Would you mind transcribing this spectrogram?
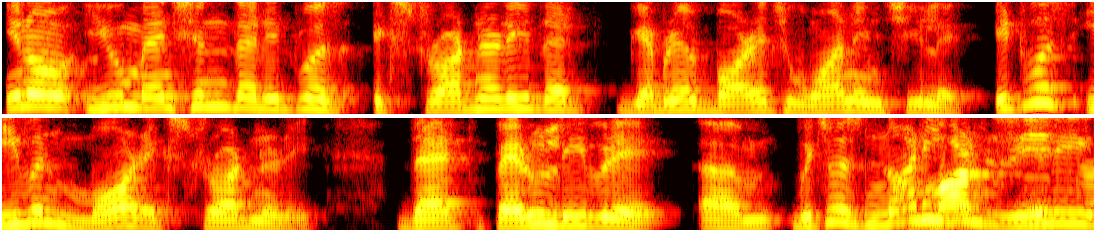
You know, you mentioned that it was extraordinary that Gabriel Boric won in Chile. It was even more extraordinary that Peru Libre, um, which was not Marxist, even really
